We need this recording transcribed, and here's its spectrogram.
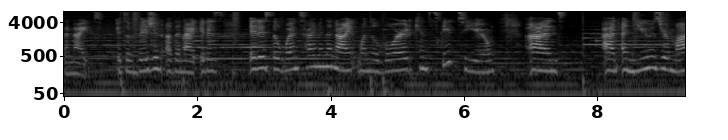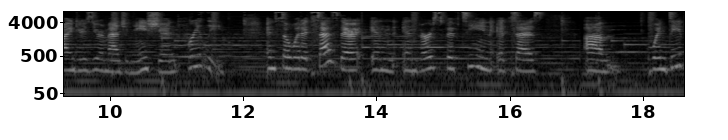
the night. It's a vision of the night. It is it is the one time in the night when the Lord can speak to you and and and use your mind, use your imagination freely. And so what it says there in, in verse 15, it says, um, when deep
